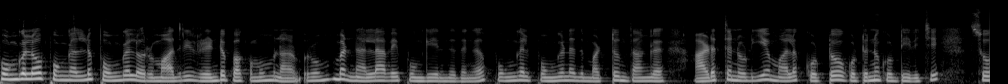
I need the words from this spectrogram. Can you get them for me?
பொங்கலோ பொங்கல்னு பொங்கல் ஒரு மாதிரி ரெண்டு பக்கமும் ந- ரொம்ப நல்லாவே பொங்கி இருந்ததுங்க. பொங்கல் பொங்கினது மட்டும் தாங்க. அடுத்த நொடியே மழை கொட்டோ கொட்டுன்னு கொட்டிருச்சு. ஸோ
